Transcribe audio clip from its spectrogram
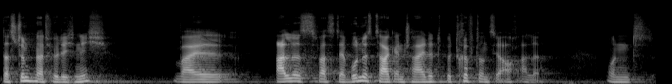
das stimmt natürlich nicht, weil alles, was der Bundestag entscheidet, betrifft uns ja auch alle. Und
